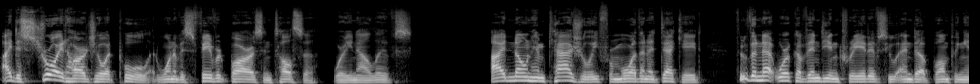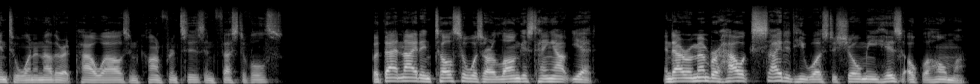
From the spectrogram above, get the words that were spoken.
I destroyed Harjo at pool at one of his favorite bars in Tulsa, where he now lives. I'd known him casually for more than a decade through the network of Indian creatives who end up bumping into one another at powwows and conferences and festivals. But that night in Tulsa was our longest hangout yet, and I remember how excited he was to show me his Oklahoma,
